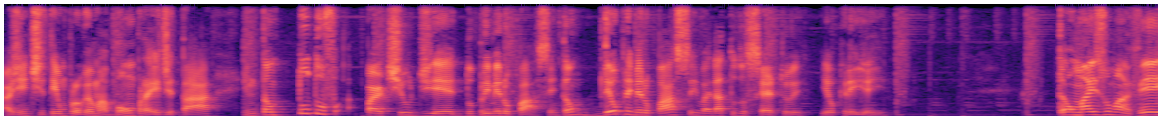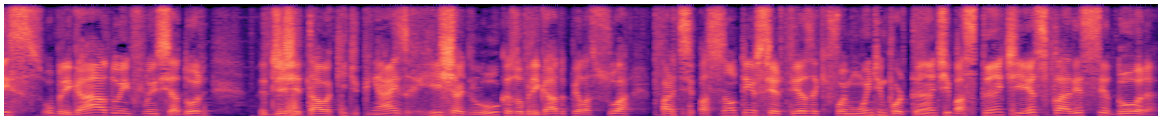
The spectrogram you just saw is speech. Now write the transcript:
a gente tem um programa bom para editar. Então tudo partiu de, do primeiro passo. Então deu o primeiro passo e vai dar tudo certo, eu creio aí. Então, mais uma vez, obrigado, influenciador digital aqui de Pinhais, Richard Lucas, obrigado pela sua participação. Tenho certeza que foi muito importante e bastante esclarecedora.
